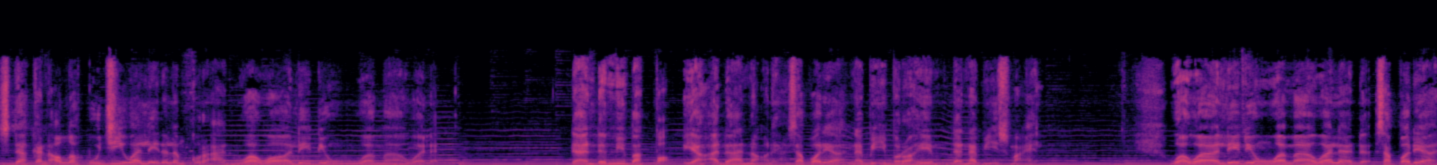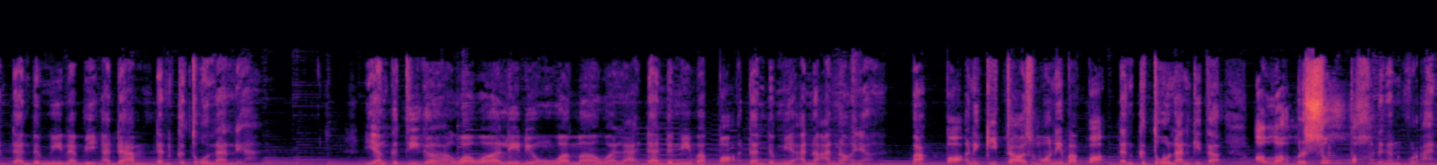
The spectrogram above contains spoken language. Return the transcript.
Sedangkan Allah puji Walid dalam Quran wa walidin wa ma walad. Dan demi bapa yang ada anak dia. Siapa dia? Nabi Ibrahim dan Nabi Ismail. Wa walidin wa ma walad. Siapa dia? Dan demi Nabi Adam dan keturunan dia. Yang ketiga, wa walidin wa ma walad dan demi bapa dan demi anak-anaknya Bapak ni kita, semua ni bapak dan keturunan kita. Allah bersumpah dengan Quran.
